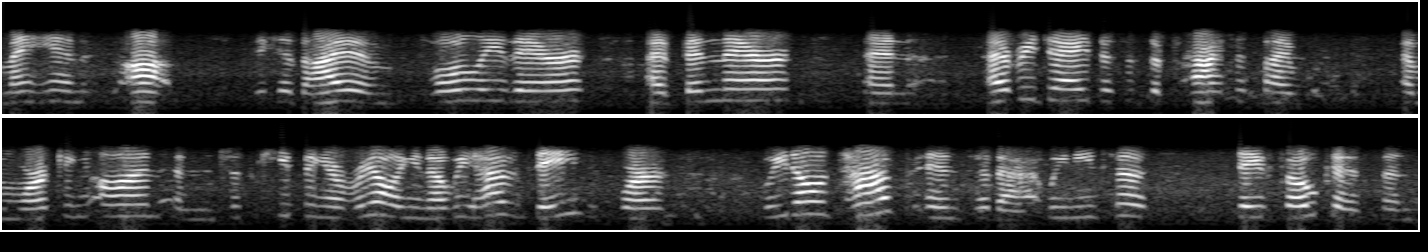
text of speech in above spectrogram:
My hand is up because I am totally there. I've been there, and every day this is the practice I am working on, and just keeping it real. You know, we have days where we don't tap into that. We need to stay focused and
